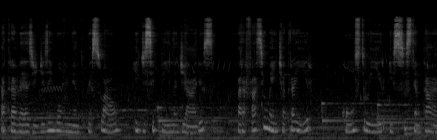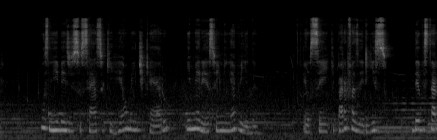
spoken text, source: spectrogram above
através de desenvolvimento pessoal e disciplina diários para facilmente atrair, construir e sustentar os níveis de sucesso que realmente quero e mereço em minha vida. Eu sei que para fazer isso, devo estar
